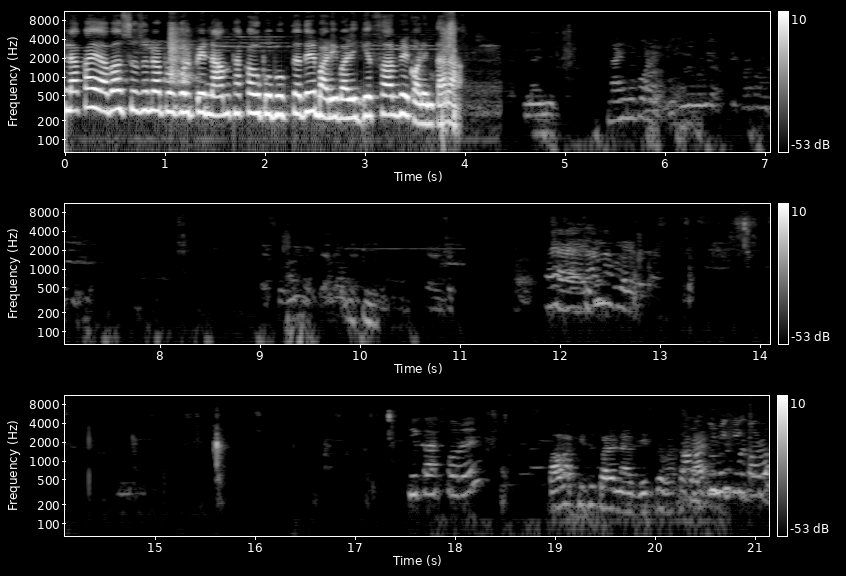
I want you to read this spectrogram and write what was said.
এলাকায় আবাস যোজনা প্রকল্পে নাম থাকা উপভোক্তাদের বাড়ি বাড়ি গিয়ে সার্ভে করেন তারা। কি কাজ করে? বাবা কিছু করে না বৃদ্ধ ভাতা। বাবা তুমি কি করো?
